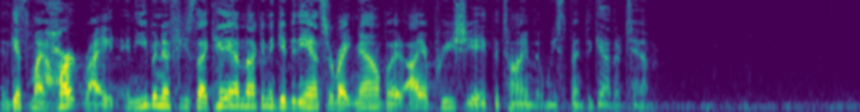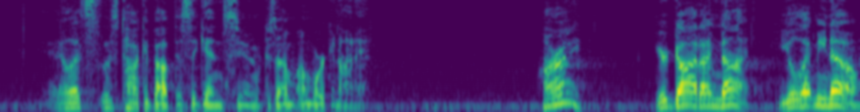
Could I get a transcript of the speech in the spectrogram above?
and gets my heart right. And even if he's like, hey, I'm not going to give you the answer right now, but I appreciate the time that we spent together, Tim. And let's, let's talk about this again soon because I'm, I'm working on it. All right. You're God, I'm not. You'll let me know.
